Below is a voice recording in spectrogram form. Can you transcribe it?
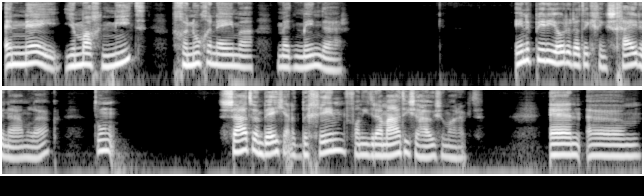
En nee, je mag niet genoegen nemen met minder. In de periode dat ik ging scheiden, namelijk, toen zaten we een beetje aan het begin van die dramatische huizenmarkt. En um,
